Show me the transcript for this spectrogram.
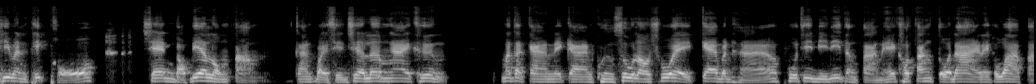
ที่มันพลิกโผ เช่น ดอกเบี้ยลงต่ำการปล่อยสินเชื่อเริ่มง่ายขึ้น มาตรการในการคุณสู้เราช่วยแก้ปัญหาผู้ที่มีหนี้ต่างๆ ให้เขาตั้งตัวได้อะไรก็ว่าไป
